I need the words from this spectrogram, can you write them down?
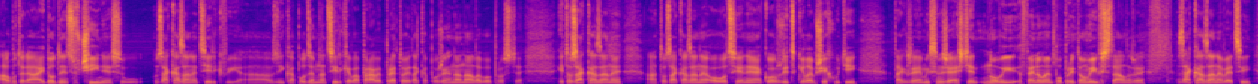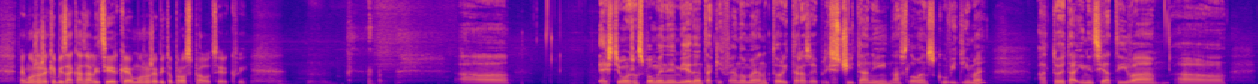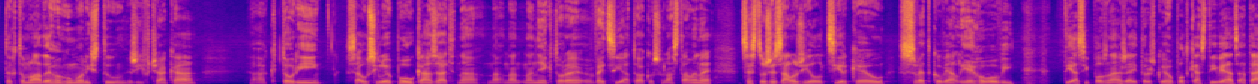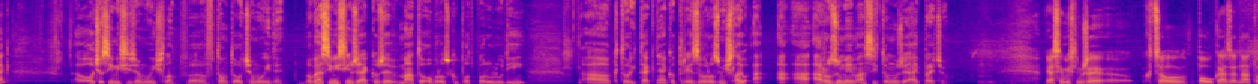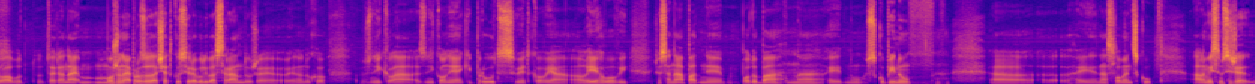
Alebo teda aj dodnes v Číne sú zakázané cirkvy a vzniká podzemná církev a práve preto je taká požehnaná, lebo proste je to zakázané a to zakázané ovocie nejako vždycky lepšie chutí. Takže myslím, že ešte nový fenomén popri tom vyvstal, že zakázané veci, tak možno, že keby zakázali církev, možno, že by to prospelo církvi. Mm-hmm. A ešte možno spomeniem jeden taký fenomén, ktorý teraz aj pri sčítaní na Slovensku vidíme. A to je tá iniciatíva tohto mladého humoristu Živčaka, ktorý sa usiluje poukázať na, na, na, na niektoré veci a to, ako sú nastavené, cez to, že založil církev Svetkovia Liehovovi. Ty asi poznáš aj trošku jeho podcasty viac a tak. A o čo si myslíš, že mu išlo v, v tomto, o čo mu ide? Lebo ja si myslím, že akože má to obrovskú podporu ľudí, a, ktorí tak nejako triezvo rozmýšľajú a, a, a, a rozumiem asi tomu, že aj prečo. Ja si myslím, že e, chcel poukázať na to, alebo teda naj, možno najprv zo začiatku si robil iba srandu, že jednoducho vznikla, vznikol nejaký prúd svietkovia Liehovovi, čo sa nápadne podobá na jednu skupinu hej, na Slovensku. Ale myslím si, že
